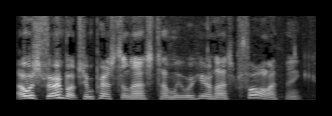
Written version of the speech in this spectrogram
I was very much impressed the last time we were here last fall, I think,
